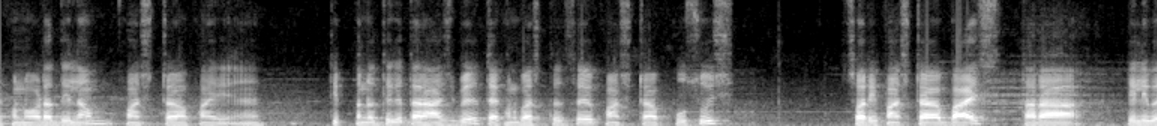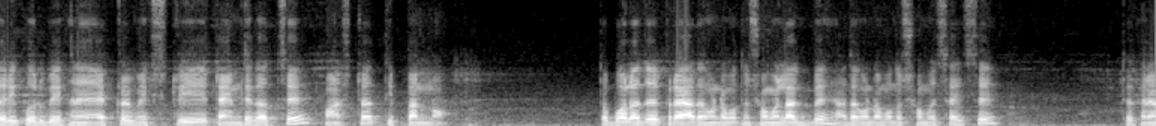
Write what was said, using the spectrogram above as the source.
এখন অর্ডার দিলাম, পাঁচটা তিপ্পান্ন থেকে তারা আসবে। তো এখন বাঁচতেছে পাঁচটা পঁচিশ। সরি পাঁচটা বাইশ। তারা ডেলিভারি করবে এখানে অ্যাক্টোমিক্সটি টাইম দেখাচ্ছে পাঁচটা তিপ্পান্ন। তো বলা যায় প্রায় আধা ঘণ্টার মতো সময় লাগবে, আধা ঘণ্টার মতো সময় চাইছে। তো এখানে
